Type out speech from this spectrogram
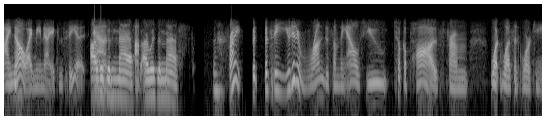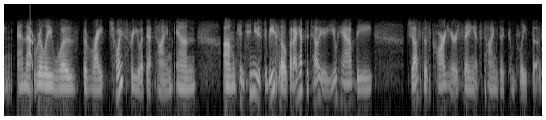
I know i mean i can see it I was a mess. uh, I was a mess. Right. But but see, you didn't run to something else. You took a pause from what wasn't working and that really was the right choice for you at that time and um continues to be so. But I have to tell you, you have the justice card here saying it's time to complete this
